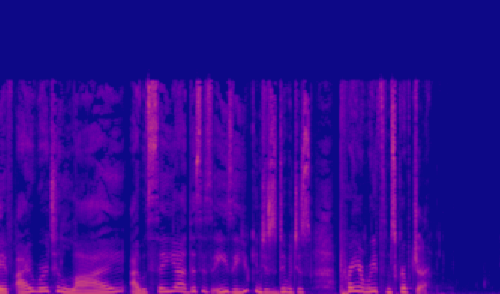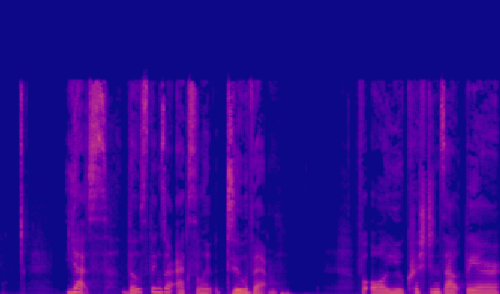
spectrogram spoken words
if I were to lie, I would say, yeah, this is easy. You can just do it. Just pray and read some scripture. Yes, those things are excellent. Do them. For all you Christians out there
